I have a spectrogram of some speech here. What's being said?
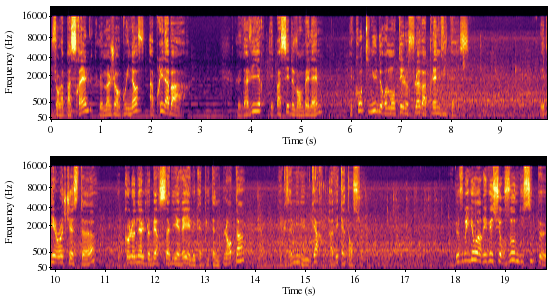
Sur la passerelle, le major Gwinoff a pris la barre. Le navire est passé devant Belém et continue de remonter le fleuve à pleine vitesse. Lady Rochester, le colonel de Bersaliere et le capitaine Plantin examinent une carte avec attention. Nous devrions arriver sur zone d'ici peu.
